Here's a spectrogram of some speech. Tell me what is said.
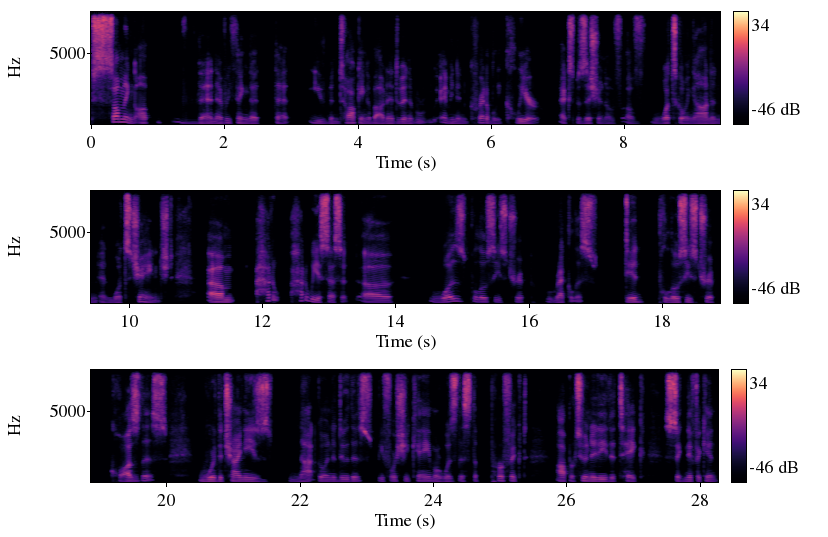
summing up then everything that that you've been talking about and it's been i mean incredibly clear exposition of of what's going on and and what's changed. Um how do how do we assess it? Uh was pelosi's trip reckless? Did pelosi's trip cause this? Were the chinese not going to do this before she came or was this the perfect opportunity to take significant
